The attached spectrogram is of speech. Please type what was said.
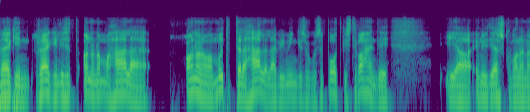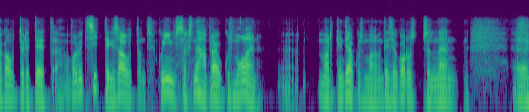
räägin, räägin lihtsalt, annan oma hääle, annan oma mõtetele hääle läbi mingisuguse podcast'i vahendi. ja, ja nüüd järsku ma olen nagu autoriteet, ma pole mitte sittagi saavutanud, kui inimesed saaks näha praegu, kus ma olen. Martin teab, kus ma olen, teisel korrusel näen, äh,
